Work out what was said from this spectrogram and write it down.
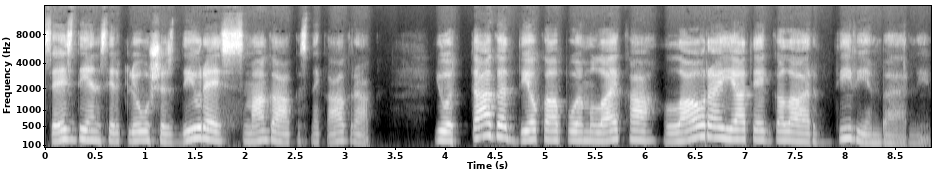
Sestdienas ir kļuvušas divreiz smagākas nekā agrāk, jo tagad dievkalpojumu laikā Laurai jātiek galā ar diviem bērniem.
